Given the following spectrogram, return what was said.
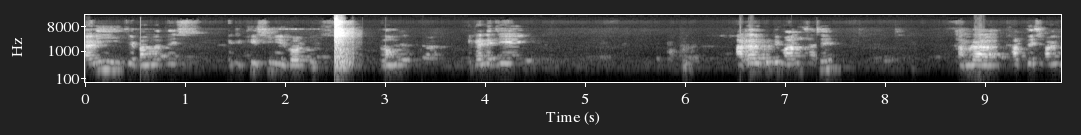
জানি যে বাংলাদেশ একটি কৃষি নির্ভর দেশ। এবং এখানে যে আঠারো কোটি মানুষ আছে, আমরা খাদ্যে স্বয়ং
